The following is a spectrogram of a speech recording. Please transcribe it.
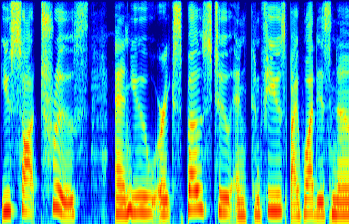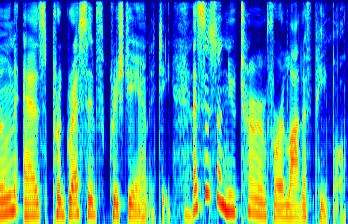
You sought truth and you were exposed to and confused by what is known as progressive Christianity. Yeah. This is a new term for a lot of people.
